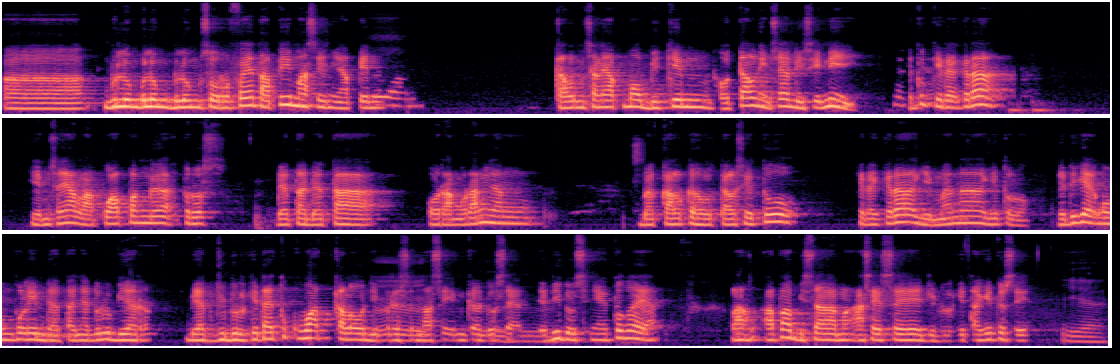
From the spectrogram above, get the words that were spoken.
eh, belum belum belum survei tapi masih nyiapin Belum. Kalau misalnya aku mau bikin hotel nih misalnya di sini itu kira-kira ya misalnya laku apa enggak? Terus data-data orang-orang yang bakal ke hotel situ kira-kira gimana gitu loh. Jadi kayak ngumpulin datanya dulu biar biar judul kita itu kuat kalau dipresentasiin ke dosen. Jadi dosennya itu kayak apa bisa meng-ACC judul kita gitu sih Iya.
